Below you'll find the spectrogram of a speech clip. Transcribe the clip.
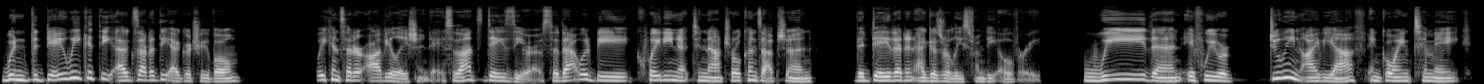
when the day we get the eggs out of the egg retrieval, we consider ovulation day. So that's day zero. So that would be equating it to natural conception, the day that an egg is released from the ovary. We then, if we were doing IVF and going to make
